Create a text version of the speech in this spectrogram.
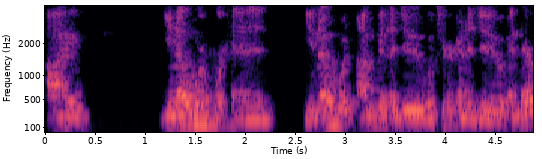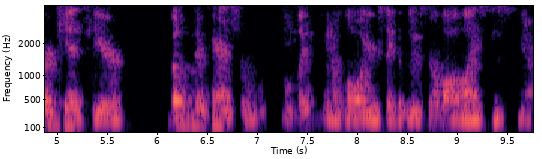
I, you know where we're headed. You know what I'm going to do, what you're going to do. And there are kids here both of their parents are, you know, lawyers. They could lose their law license, you know,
